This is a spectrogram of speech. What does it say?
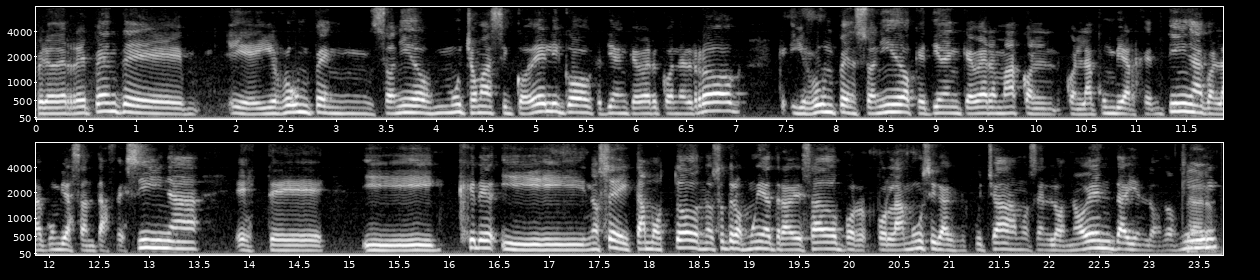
pero de repente eh, irrumpen sonidos mucho más psicodélicos que tienen que ver con el rock irrumpen sonidos que tienen que ver más con, la cumbia argentina, con la cumbia santafesina, este, y, y no sé, estamos todos nosotros muy atravesados por, la música que escuchábamos en los 90 y en los 2000.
